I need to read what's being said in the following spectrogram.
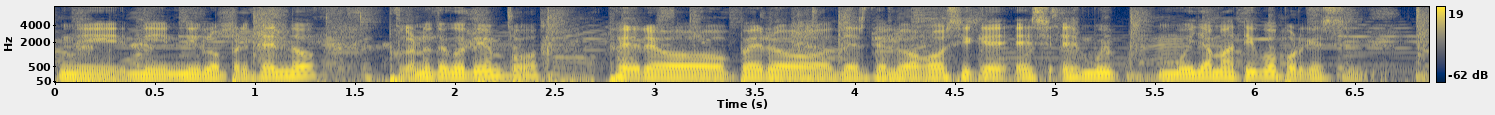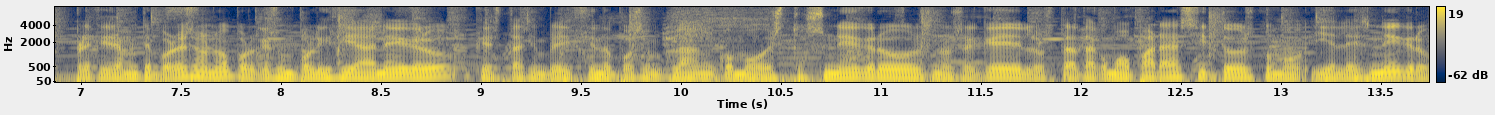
ni, ni, ni lo pretendo, porque no tengo tiempo, pero, pero desde luego sí que es, es muy, muy llamativo porque es precisamente por eso, ¿no? Porque es un policía negro que está siempre diciendo, pues en plan, como estos negros, no sé qué, los trata como parásitos, como y él es negro.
